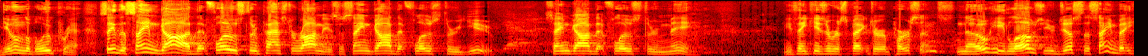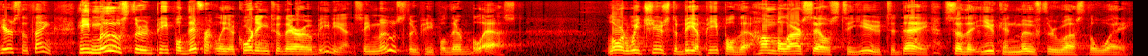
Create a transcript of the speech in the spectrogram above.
Give them the blueprint. See, the same God that flows through Pastor Rodney is the same God that flows through you. Same God that flows through me. You think he's a respecter of persons? No, he loves you just the same. But here's the thing he moves through people differently according to their obedience. He moves through people, they're blessed. Lord, we choose to be a people that humble ourselves to you today so that you can move through us the way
